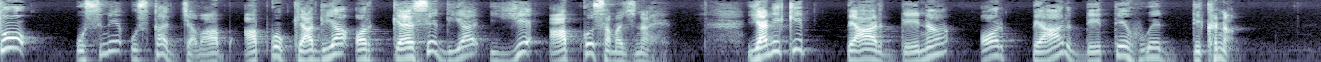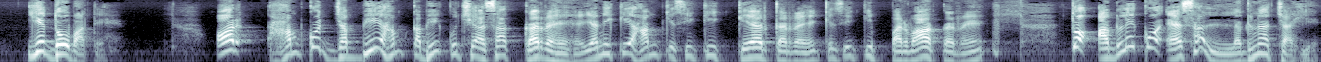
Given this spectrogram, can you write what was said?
तो उसने उसका जवाब आपको क्या दिया और कैसे दिया, ये आपको समझना है। यानी कि प्यार देना और प्यार देते हुए दिखना, ये दो बातें हैं। और हमको जब भी हम कभी कुछ ऐसा कर रहे हैं, यानी कि हम किसी की केयर कर रहे हैं, किसी की परवाह कर रहे हैं तो अगले को ऐसा लगना चाहिए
